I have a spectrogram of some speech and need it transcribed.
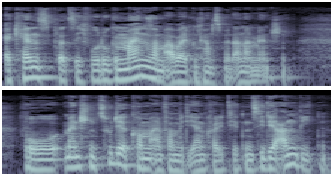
erkennst plötzlich, wo du gemeinsam arbeiten kannst mit anderen Menschen, wo Menschen zu dir kommen einfach mit ihren Qualitäten, sie dir anbieten.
